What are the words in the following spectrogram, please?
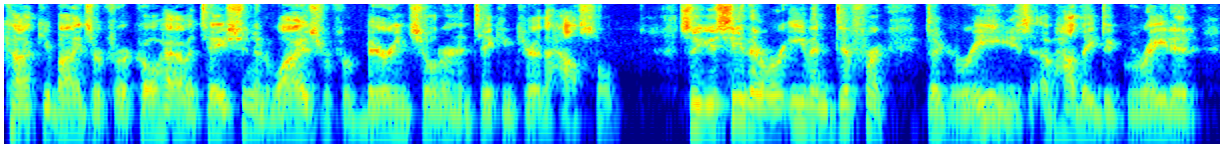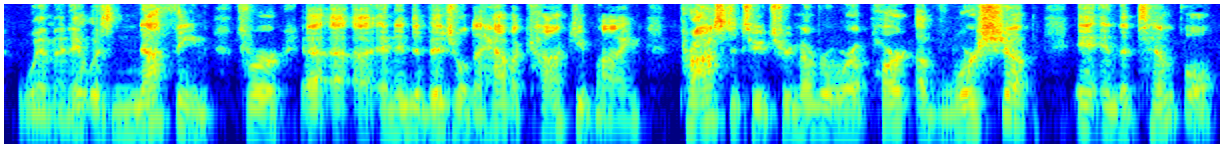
concubines are for cohabitation, and wives are for bearing children and taking care of the household. So you see, there were even different degrees of how they degraded women. It was nothing for a, a, an individual to have a concubine. Prostitutes, remember, were a part of worship in, in the temple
